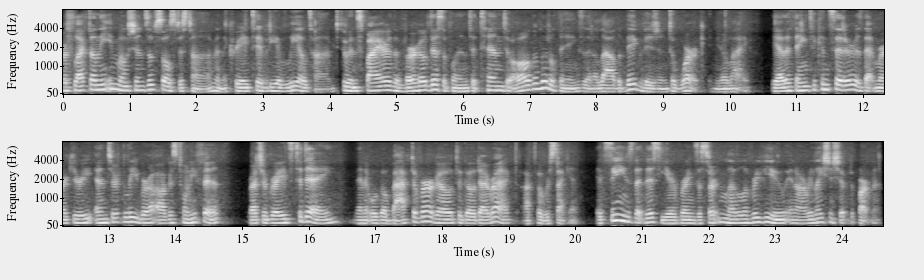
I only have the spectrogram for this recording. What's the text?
Reflect on the emotions of solstice time and the creativity of Leo time to inspire the Virgo discipline to tend to all the little things that allow the big vision to work in your life. The other thing to consider is that Mercury entered Libra August 25th, retrogrades today, then it will go back to Virgo to go direct October 2nd. It seems that this year brings a certain level of review in our relationship department.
